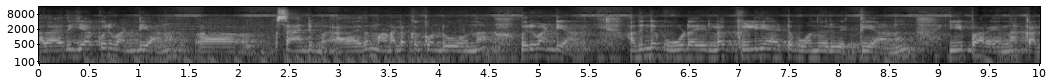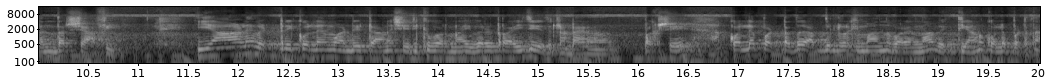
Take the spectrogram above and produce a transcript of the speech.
അതായത് ഇയാൾക്കൊരു വണ്ടിയാണ് സാൻഡ് അതായത് മണലൊക്കെ കൊണ്ടുപോകുന്ന ഒരു വണ്ടിയാണ്. അതിന്റെ കൂടെയുള്ള കിളിയായിട്ട് പോകുന്ന ഒരു വ്യക്തിയാണ് ഈ പറയുന്ന കലന്തർ ഷാഫി. ഇയാളെ വെട്ടിക്കൊല്ലാൻ വേണ്ടിയിട്ടാണ് ശരിക്കും പറഞ്ഞാൽ ഇവർ ട്രൈ ചെയ്തിട്ടുണ്ടായിരുന്നത്. പക്ഷേ കൊല്ലപ്പെട്ടത് അബ്ദുൾ റഹിമാൻ എന്ന് പറയുന്ന വ്യക്തിയാണ് കൊല്ലപ്പെട്ടത്.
